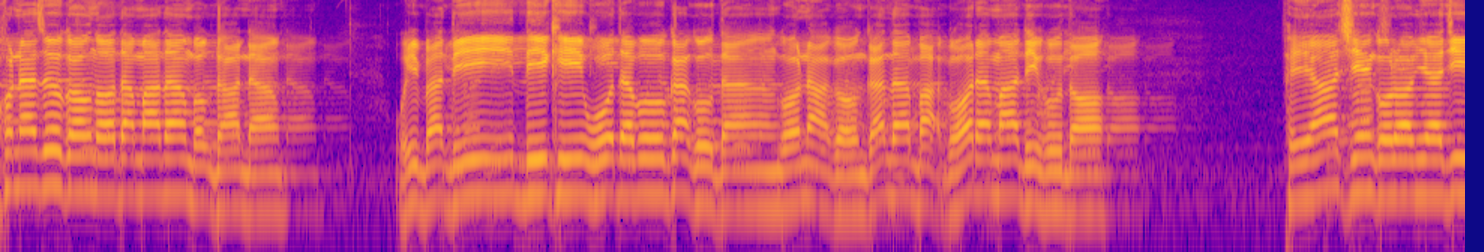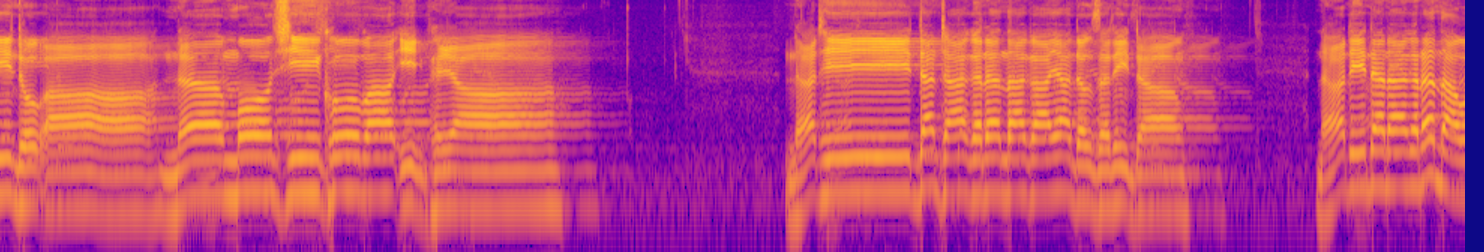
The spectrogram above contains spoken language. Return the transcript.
ခုနစုကုံသောတမသံဗုဒ္ဓနာဝိပတိတိခိဝေတဘူကကုတံဂောနကုံကတ္တပဂောရမတိဟုသောဖျားရှင်ကိုရောမြတ်ကြီးတို့အားနမောရှိခိုးပါ၏ဖျားနတ္ထိတထကရတကာယဒုစရိတံ နာတိတထာကရတဝ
